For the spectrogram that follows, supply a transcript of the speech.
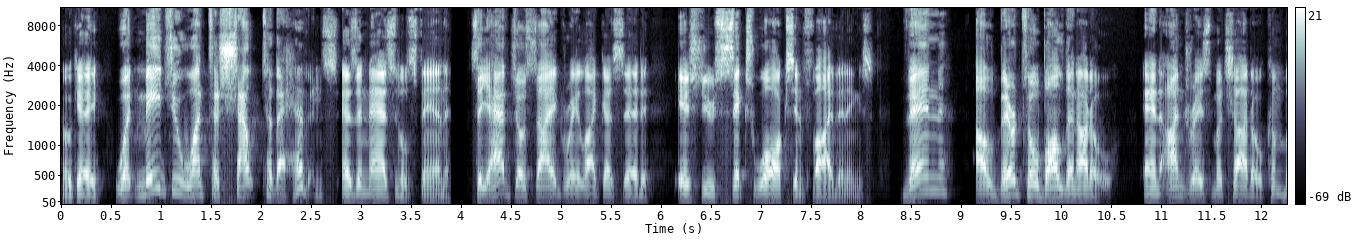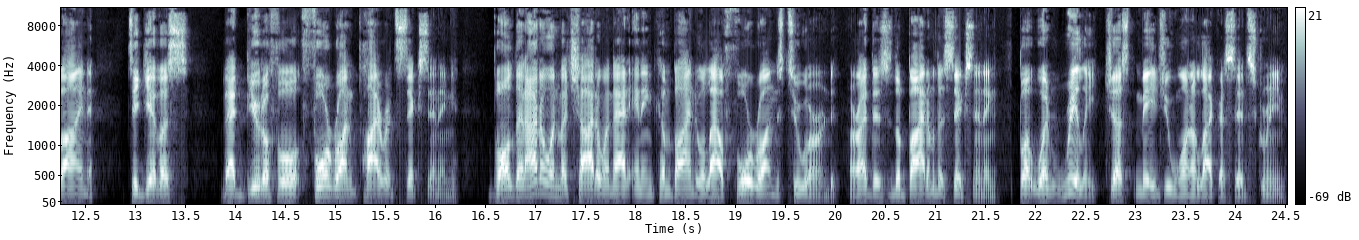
okay? What made you want to shout to the heavens as a Nationals fan? So you have Josiah Gray, like I said, issue six walks in five innings. Then Alberto Baldonado and Andres Machado combine to give us that beautiful four run Pirates six inning. Baldonado and Machado in that inning combined to allow four runs, two earned. All right, this is the bottom of the sixth inning. But what really just made you want to, like I said, scream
